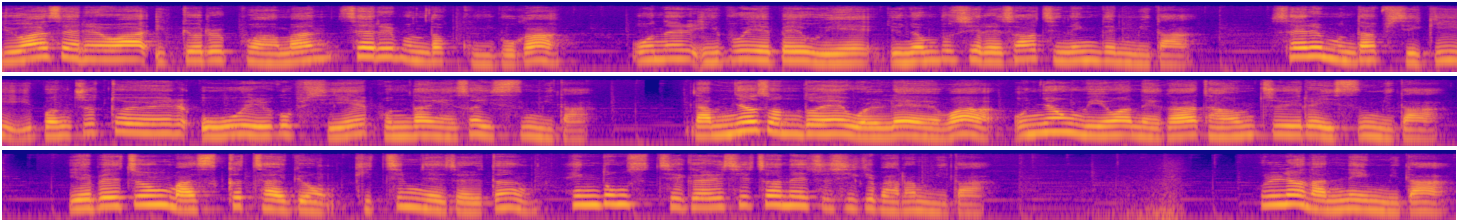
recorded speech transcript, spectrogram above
유아 세례와 입교를 포함한 세례 문답 공부가 오늘 2부 예배 후에 유년부실에서 진행됩니다. 세례 문답식이 이번 주 토요일 오후 7시에 본당에서 있습니다. 남녀 전도의 원래회와 운영위원회가 다음 주일에 있습니다. 예배 중 마스크 착용, 기침 예절 등 행동 수칙을 실천해 주시기 바랍니다. 훈련 안내입니다.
